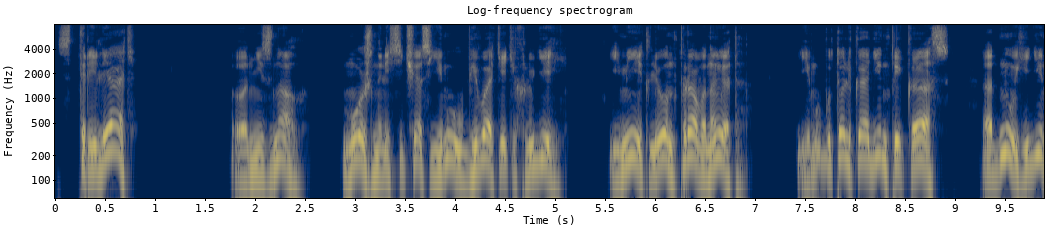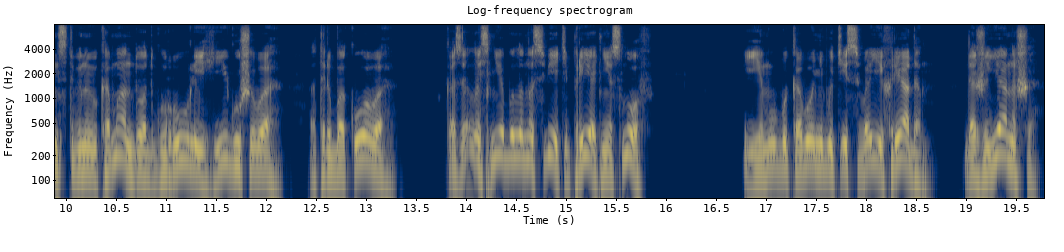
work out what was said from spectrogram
Стрелять? Он не знал, можно ли сейчас ему убивать этих людей, имеет ли он право на это. Ему бы только один приказ, одну единственную команду от Гурули, Игушева, от Рыбакова. Казалось, не было на свете приятнее слов. Ему бы кого-нибудь из своих рядом, даже Яныша.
